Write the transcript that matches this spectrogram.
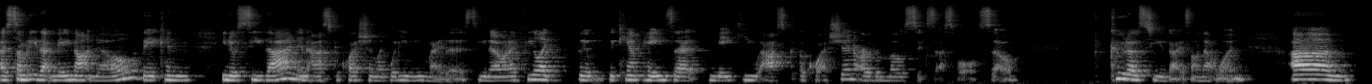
As somebody that may not know, they can, you know, see that and ask a question like, what do you mean by this? You know, and I feel like the the campaigns that make you ask a question are the most successful. So kudos to you guys on that one. Um,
